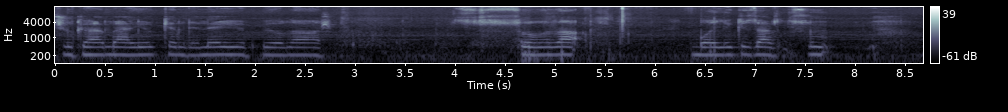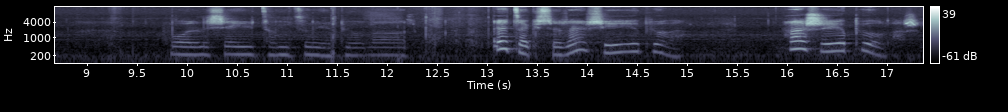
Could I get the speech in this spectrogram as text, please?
Çünkü ben yokken de ne yapıyorlar. Sonra böyle güzel sun böyle şey tanıtım yapıyorlar. Evet arkadaşlar her şeyi yapıyorlar. Her şeyi yapıyorlar.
